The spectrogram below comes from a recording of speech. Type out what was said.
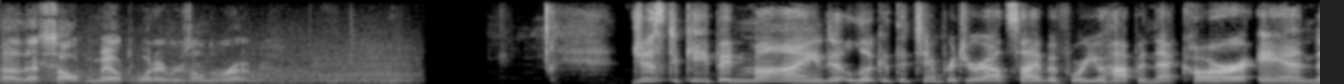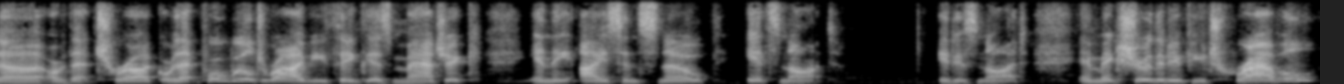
uh, that salt melt whatever's on the road. Just to keep in mind, look at the temperature outside before you hop in that car and uh, or that truck or that four wheel drive you think is magic in the ice and snow. It's not. It is not. And make sure that if you travel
